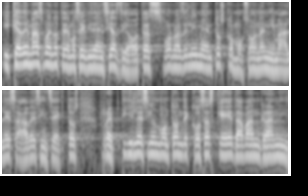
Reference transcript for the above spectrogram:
y que además, bueno, tenemos evidencias de otras formas de alimentos, como son animales, aves, insectos, reptiles y un montón de cosas que daban gran,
